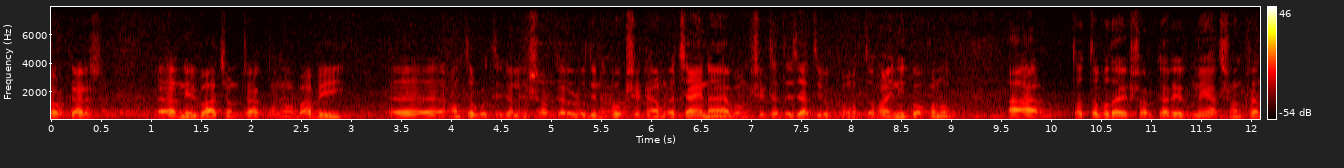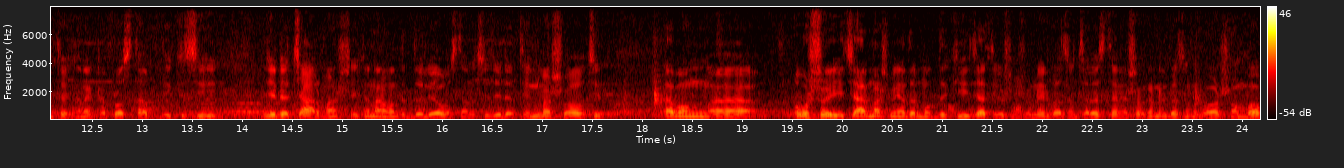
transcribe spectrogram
সরকার নির্বাচনটা কোনোভাবেই অন্তর্বর্তীকালীন সরকারের অধীনে হোক সেটা আমরা চাই না এবং সেটাতে জাতীয় ঐক্যমত্য হয়নি কখনো। আর তত্ত্বাবধায়ক সরকারের মেয়াদ সংক্রান্ত এখানে একটা প্রস্তাব দেখেছি, যেটা চার মাস। এখানে আমাদের দলীয় অবস্থান হচ্ছে যেটা তিন মাস হওয়া উচিত। এবং অবশ্যই চার মাস মেয়াদের মধ্যে কি জাতীয় সংসদ নির্বাচন ছাড়া স্থানীয় সরকার নির্বাচন হওয়া সম্ভব?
